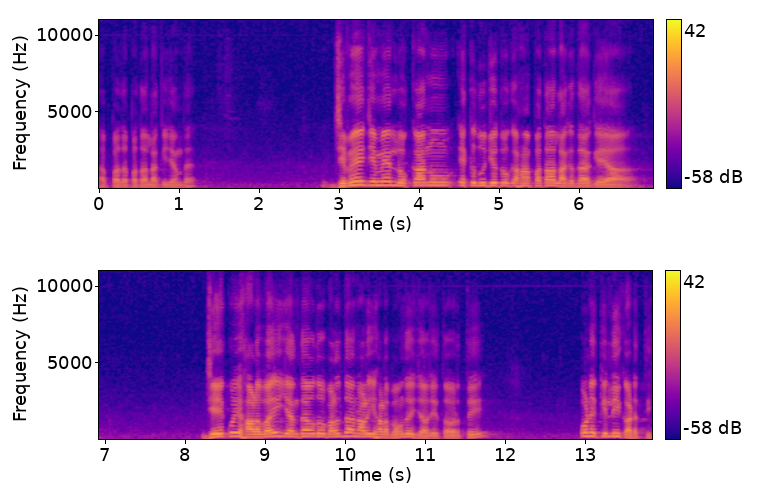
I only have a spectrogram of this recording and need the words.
ਆਪਾਂ ਦਾ ਪਤਾ ਲੱਗ ਜਾਂਦਾ। ਜਿਵੇਂ ਜਿਵੇਂ ਲੋਕਾਂ ਨੂੰ ਇੱਕ ਦੂਜੇ ਤੋਂ ਗਾਹਾਂ ਪਤਾ ਲੱਗਦਾ ਗਿਆ, ਜੇ ਕੋਈ ਹਲਵਾਈ ਜਾਂਦਾ ਉਦੋਂ ਬਲਦਾਂ ਨਾਲ ਹੀ ਹਲਵਾਉਂਦੇ ਵਾਹੁੰਦੇ ਜਾਦੇ ਤੌਰ ਤੇ, ਉਹਨੇ ਕਿੱਲੀ ਕੱਢਤੀ।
